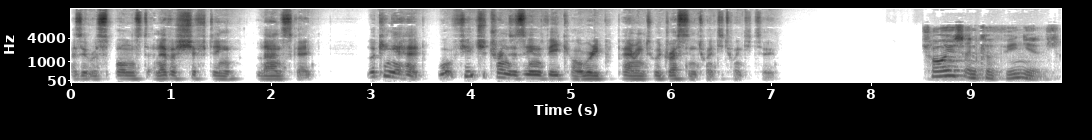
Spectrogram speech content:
as it responds to an ever shifting landscape. Looking ahead, what future trends is EMVCo already preparing to address in 2022? Choice and convenience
